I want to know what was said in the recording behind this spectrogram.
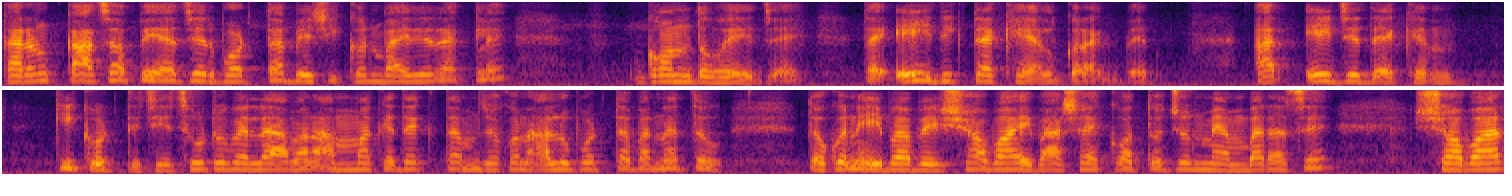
কারণ কাঁচা পেঁয়াজের ভর্তা বেশিক্ষণ বাইরে রাখলে গন্ধ হয়ে যায়। তাই এই দিকটা খেয়াল রাখবেন। আর এই যে দেখেন, কি করতেছি? ছোটোবেলায় আমার আম্মাকে দেখতাম যখন আলু ভর্তা বানাতো, তখন এইভাবে সবাই বাসায় কতজন মেম্বার আছে, সবার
